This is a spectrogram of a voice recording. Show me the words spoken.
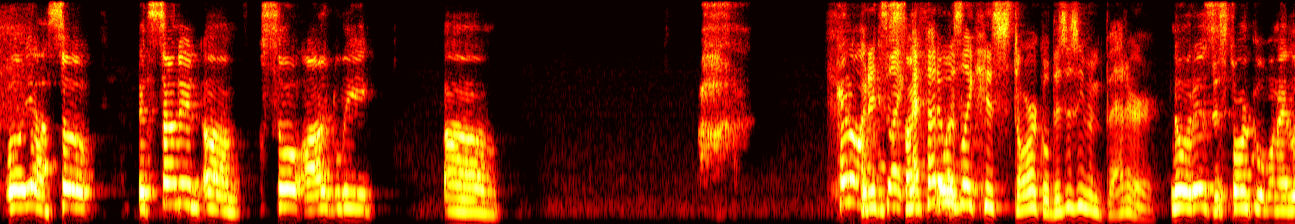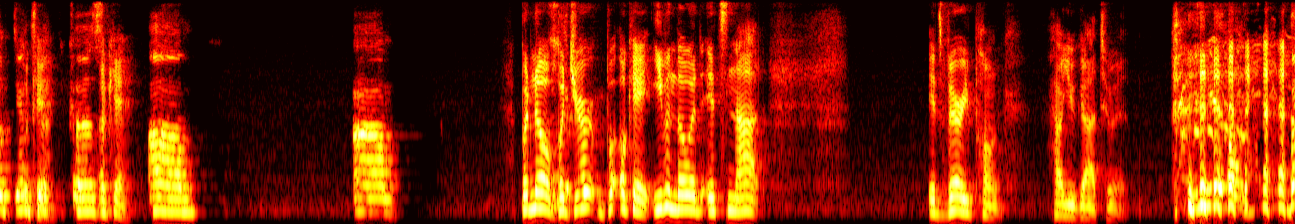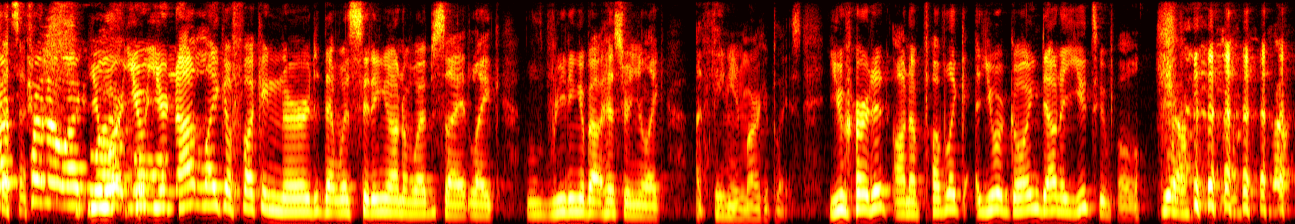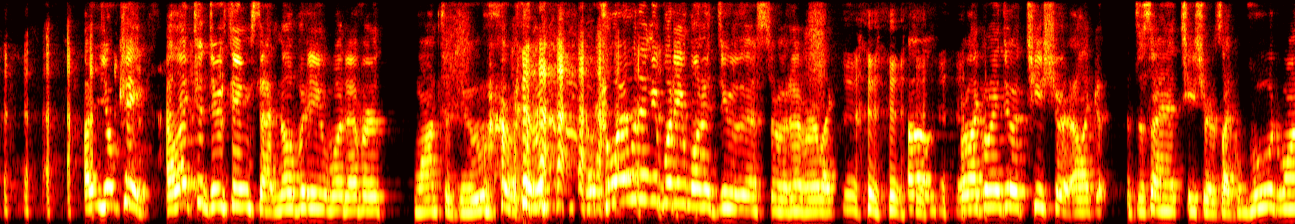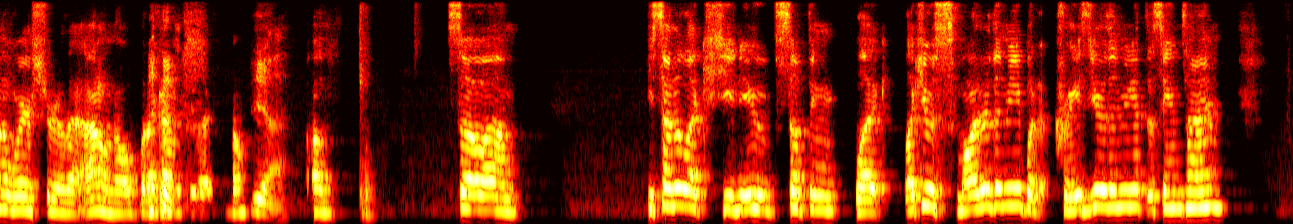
Well, yeah. So it sounded um, so oddly um, kind of like. But it's like I thought it was like historical. This is even better. No, it is historical when I looked into okay. it because okay. Um. Um. But no, but you're but okay. Even though it, it's not, it's very punk how you got to it. Yeah, that's kind of like you are you you're not like a fucking nerd that was sitting on a website like reading about history and you're like Athenian marketplace. You heard it on a public. You were going down a YouTube hole. Yeah. yeah, yeah. Uh, okay, I like to do things that nobody would ever want to do or whatever. like, why would anybody want to do this or whatever? Like, um, or like when I do a T-shirt, I like a, design a T-shirt. It's like, who would want to wear a shirt of that? I don't know, but I got to do it. You know? Yeah. Um. So um, he sounded like he knew something like like he was smarter than me but crazier than me at the same time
